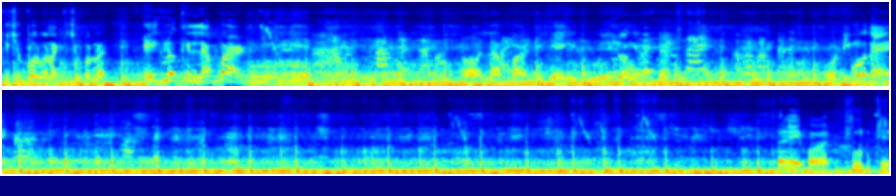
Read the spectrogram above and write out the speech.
কিছু করব না কিছু করব না। এইগুলো কি লাভ বার্ড। ও লাভ বার্ড এই যে এই নীল রঙের একটা। ডিম। ও ডিমও দেয়? হ্যাঁ। ডিম আরে বাবা তিনটে।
